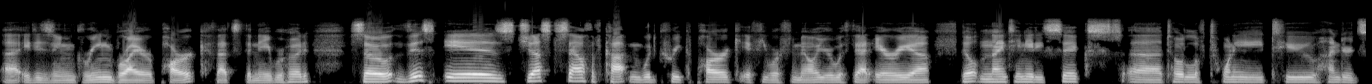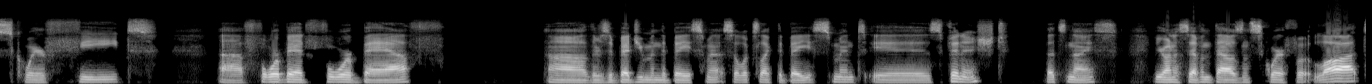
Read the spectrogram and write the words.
Uh, it is in Greenbrier Park. That's the neighborhood. So this is just south of Cottonwood Creek Park, if you are familiar with that area. Built in 1986, uh, total of 2,200 square feet uh, four bed, four bath. Uh, there's a bedroom in the basement, so it looks like the basement is finished. That's nice. You're on a 7,000 square foot lot.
